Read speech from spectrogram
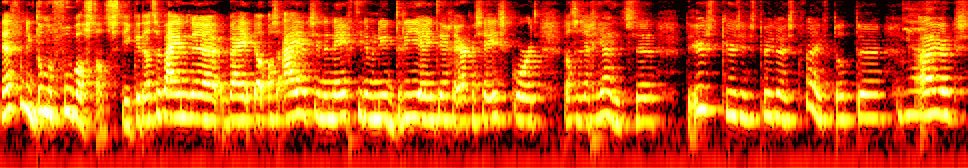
net van die domme voetbalstatistieken. Dat ze bij een, eh, bij, als Ajax in de 19e minuut 3-1 tegen RKC scoort. Dat ze zeggen, ja, dit is eh, de eerste keer sinds 2005 dat eh, Ja, Ajax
